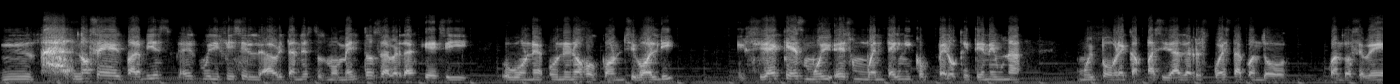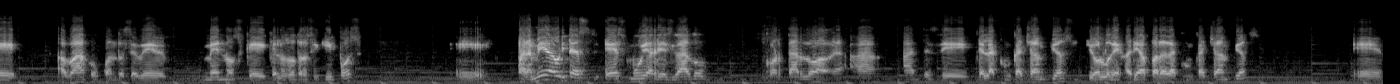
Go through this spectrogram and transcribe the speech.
Mm, no sé, para mí es, muy difícil ahorita en estos momentos. La verdad que sí hubo un, enojo con Ciboldi. Sé que es, muy, es un buen técnico, pero que tiene una muy pobre capacidad de respuesta cuando, cuando se ve abajo, cuando se ve menos que, los otros equipos. Eh, para mí ahorita es, muy arriesgado cortarlo antes de, la Conca Champions. Yo lo dejaría para la Conca Champions. Eh,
